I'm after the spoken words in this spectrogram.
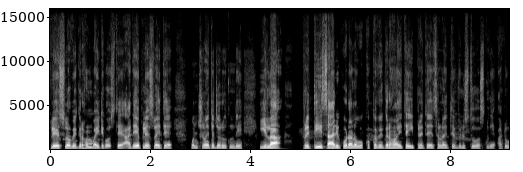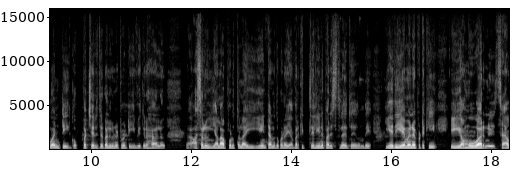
ప్లేస్లో విగ్రహం బయటకు వస్తే అదే ప్లేస్లో అయితే ఉంచడం అయితే జరుగుతుంది. ఇలా ప్రతిసారి కూడాను ఒక్కొక్క విగ్రహం అయితే ఈ ప్రదేశంలో అయితే వెలుస్తూ వస్తుంది. అటువంటి గొప్ప చరిత్ర కలిగినటువంటి ఈ విగ్రహాలు అసలు ఎలా పుడుతున్నాయి? ఏంటి అన్నది కూడా ఎవరికి తెలియని పరిస్థితి అయితే ఉంది. ఏది ఏమైనప్పటికీ ఈ అమ్మవారిని సేవ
